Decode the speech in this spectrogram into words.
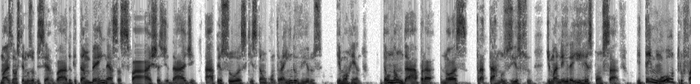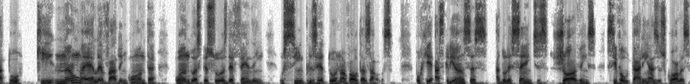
Mas nós temos observado que também nessas faixas de idade há pessoas que estão contraindo o vírus e morrendo. Então não dá para nós tratarmos isso de maneira irresponsável. E tem um outro fator que não é levado em conta quando as pessoas defendem o simples retorno à volta às aulas. Porque as crianças, adolescentes, jovens, se voltarem às escolas,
